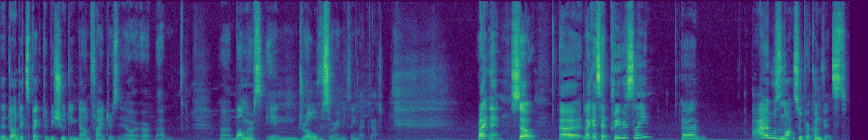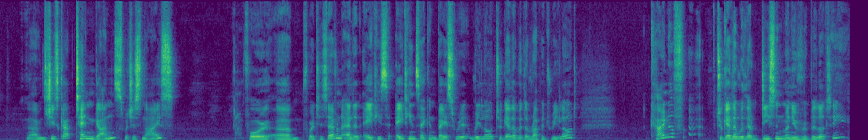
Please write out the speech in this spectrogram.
uh, don't expect to be shooting down fighters or, or um, uh, bombers in droves or anything like that. Right then, so uh, like I said previously, um, I was not super convinced um, she's got 10 guns, which is nice for um, 47 and an 80, 18 second base re reload together with a rapid reload. Kind of together with a decent maneuverability,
